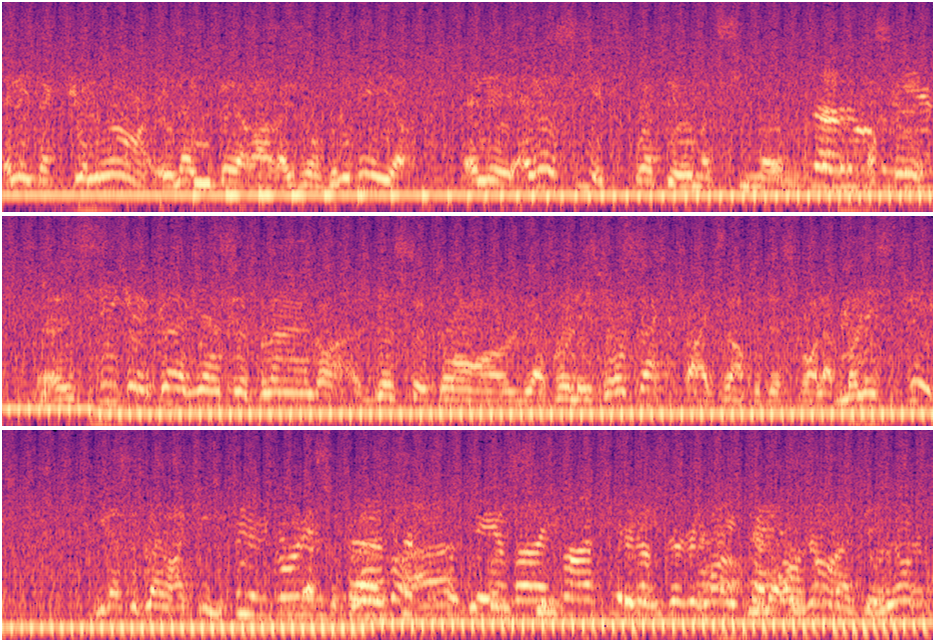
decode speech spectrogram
elle est actuellement, et là Hubert a raison de le dire, elle est elle aussi exploitée au maximum. Parce que si quelqu'un vient se plaindre de ce qu'on lui a volé son sac, par exemple, de ce qu'on l'a molesté, il va se plaindre à qui Il va se plaindre à des policiers. Et malheureusement, un des nôtres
